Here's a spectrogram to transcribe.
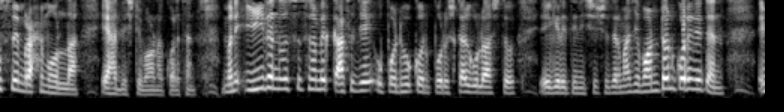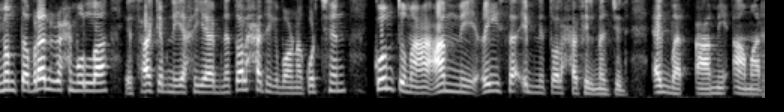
মুসলিম রাহিমুল্লাহ এই হাদিসটি বর্ণনা করেছেন। মানে ইভেন রসুলামের কাছে যে উপঢৌকন পুরস্কারগুলো আসতো, এগুলি তিনি শিশুদের মাঝে বন্টন করে দিতেন। ইমাম তবরান রহমুল্লাহ ইসাক ইবনে ইয়াহিয়া ইবনে তলহা থেকে বর্ণনা করছেন কুন্তুমা আম্মি ঈসা ইবনে তলহা ফিল মসজিদ। একবার আমি আমার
